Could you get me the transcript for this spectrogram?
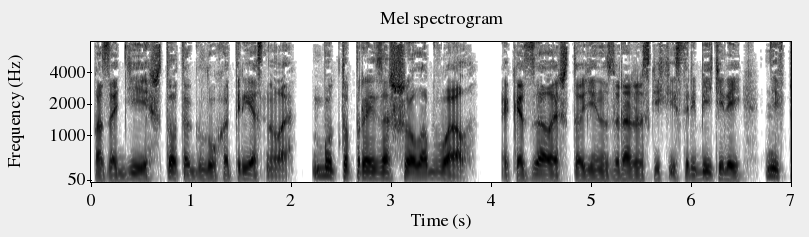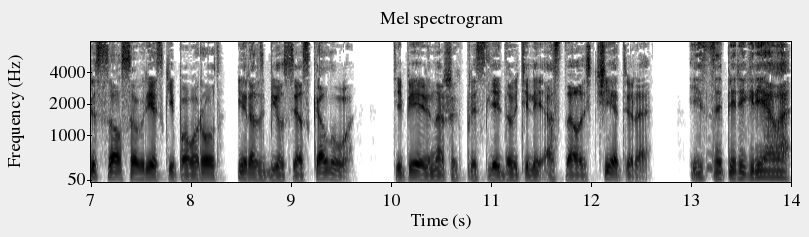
Позади что-то глухо треснуло, будто произошел обвал. Оказалось, что один из вражеских истребителей не вписался в резкий поворот и разбился о скалу. Теперь наших преследователей осталось четверо. «Из-за перегрева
